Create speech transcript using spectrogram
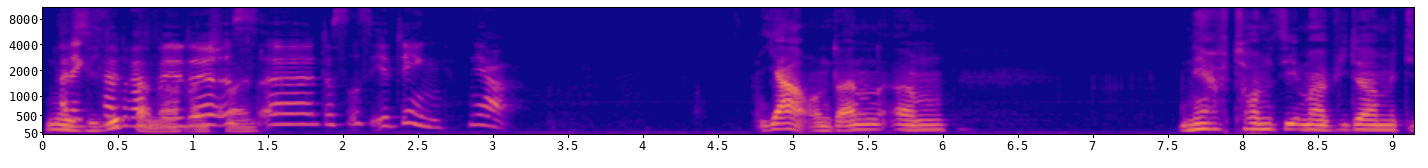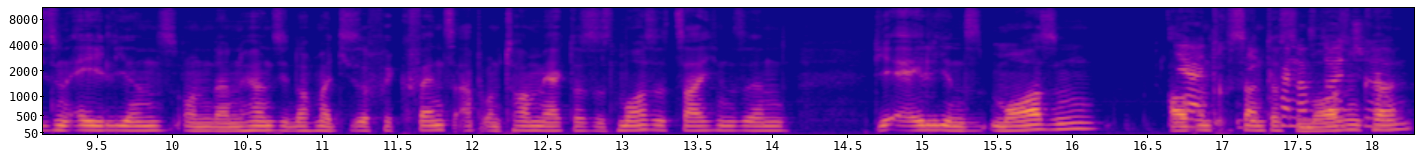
Nee, Alexandra Wilde ist, äh, das ist ihr Ding, ja. Ja, und dann ähm, nervt Tom sie immer wieder mit diesen Aliens und dann hören sie nochmal diese Frequenz ab und Tom merkt, dass es Morsezeichen sind. Die Aliens morsen. Auch ja, interessant, dass sie morsen deutsche, können.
